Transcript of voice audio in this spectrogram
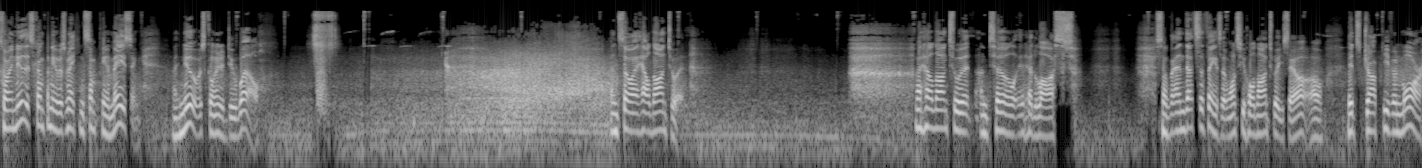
So I knew this company was making something amazing. I knew it was going to do well. And so I held on to it. I held on to it until it had lost something. And that's the thing is that once you hold on to it, you say, oh, oh, it's dropped even more.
